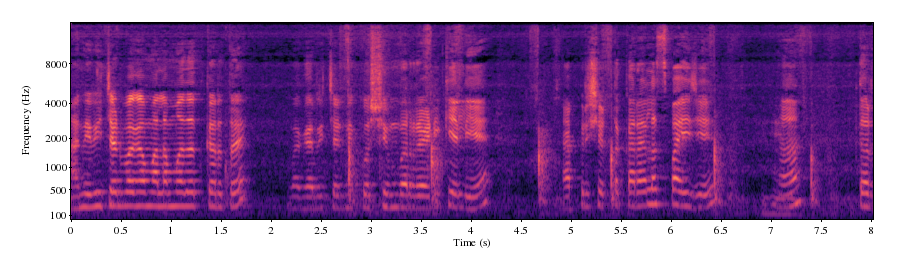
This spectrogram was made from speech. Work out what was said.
आणि रिचर्ड बघा मला मदत करतोय. बघा रिचर्डने कोशिंबर रेडी केली आहे ॲप्रिशिएट तर करायलाच पाहिजे. हां? तर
